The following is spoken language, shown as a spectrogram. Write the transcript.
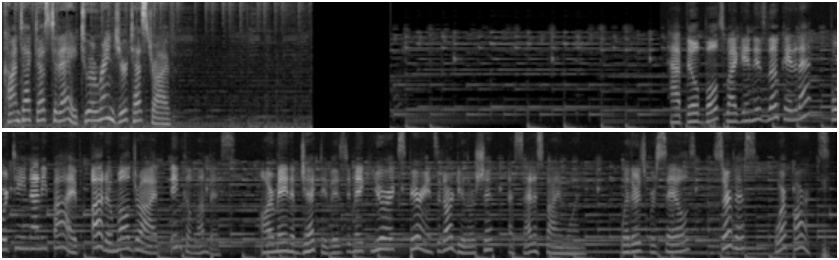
Contact us today to arrange your test drive. Hatfield Volkswagen is located at 1495 Auto Mall Drive in Columbus. Our main objective is to make your experience at our dealership a satisfying one, whether it's for sales, service, or parts.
